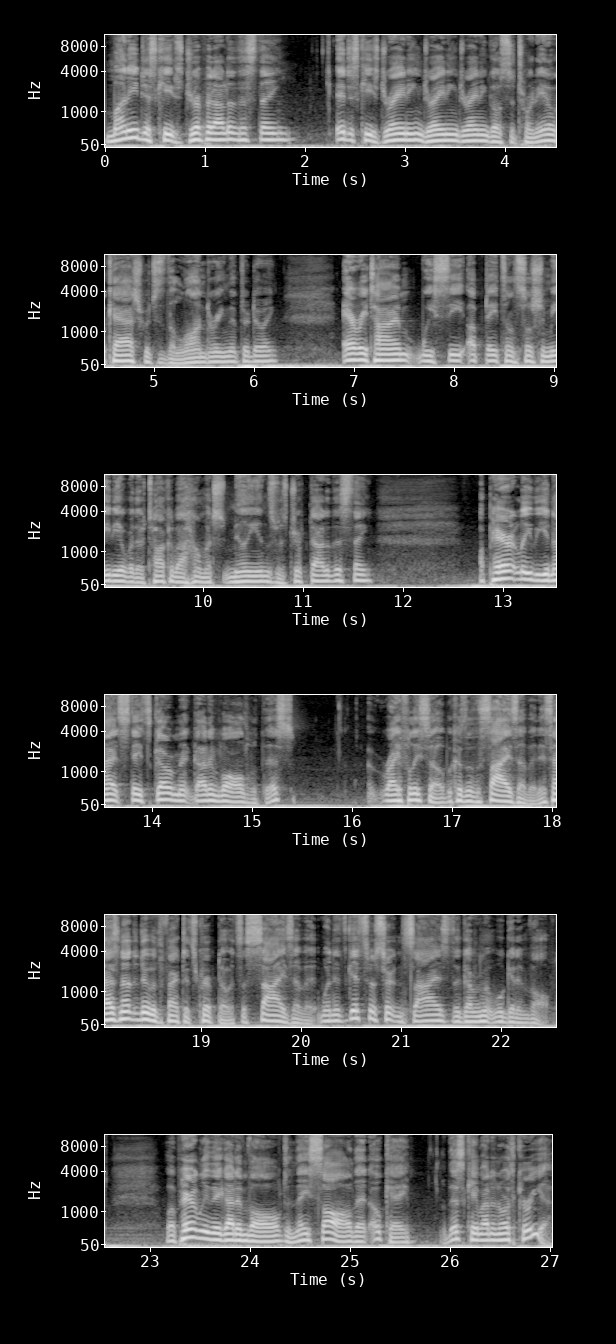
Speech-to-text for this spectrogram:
Money just keeps dripping out of this thing. It just keeps draining, draining, draining, goes to Tornado Cash, which is the laundering that they're doing. Every time we see updates on social media where they're talking about how much millions was dripped out of this thing, Apparently, the United States government got involved with this, rightfully so, because of the size of it. It has nothing to do with the fact it's crypto, it's the size of it. When it gets to a certain size, the government will get involved. Well, apparently, they got involved and they saw that, okay, this came out of North Korea.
